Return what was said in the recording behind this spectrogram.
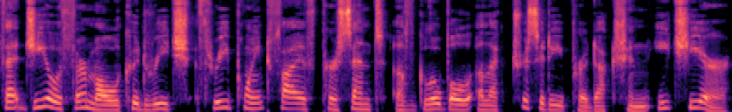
that geothermal could reach 3.5% of global electricity production each year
